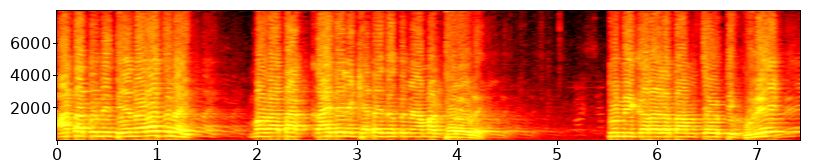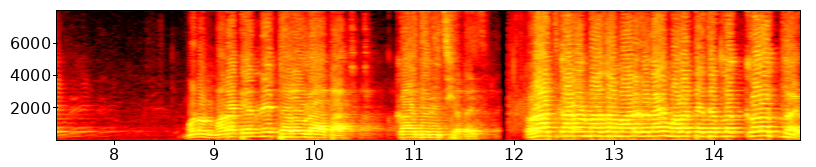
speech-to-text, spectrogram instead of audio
आता तुम्ही देणारच नाहीत. मग आता कायद्याने खेटायचं तुम्ही आम्हाला ठरवलंय. तुम्ही करायला तर आमच्यावरती गुन्हे. म्हणून मराठ्यांनी ठरवलं आता कायद्यानेच खेटायचं. राजकारण माझा मार्ग नाही मला त्याच्यातलं कळत नाही.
